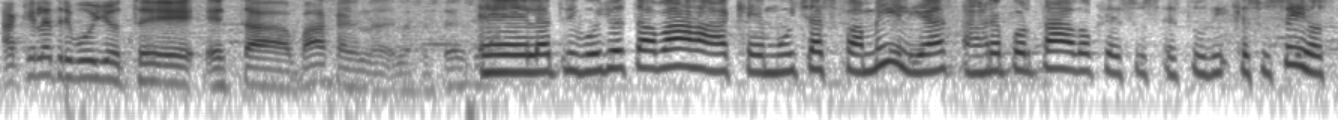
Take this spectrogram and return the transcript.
¿A qué le atribuye usted esta baja en la, en la asistencia? Eh, le atribuyo esta baja a que muchas familias han reportado que sus, que sus hijos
